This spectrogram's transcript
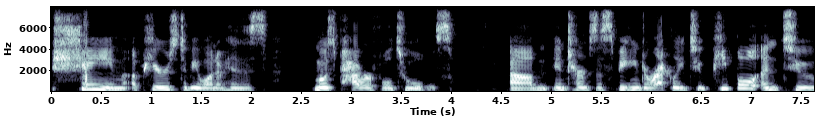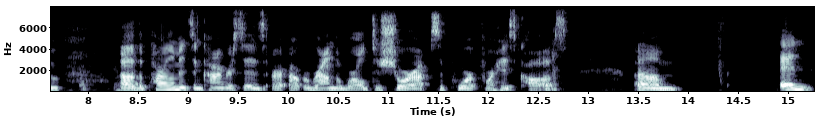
shame appears to be one of his most powerful tools um, in terms of speaking directly to people and to uh, the parliaments and congresses around the world to shore up support for his cause. Um, and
